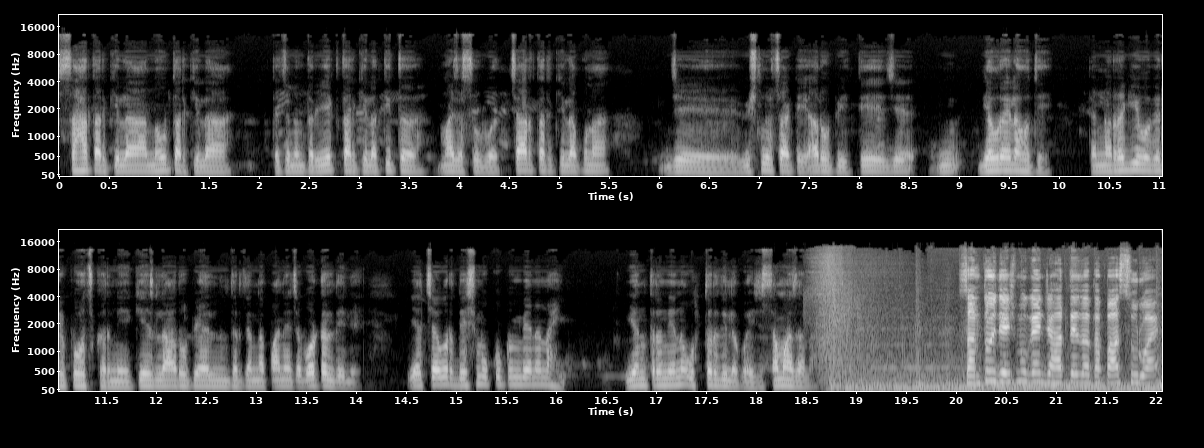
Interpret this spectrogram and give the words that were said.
सहा तारखेला नऊ तारखेला त्याच्यानंतर एक तारखेला तिथं माझ्यासोबत चार तारखेला पुन्हा जे विष्णू चाटे आरोपी ते जे गेवरायला होते त्यांना रगी वगैरे पोहोच करणे केजला आरोपी आल्यानंतर त्यांना पाण्याच्या बॉटल देणे याच्यावर देशमुख कुटुंबियांना नाही. यंत्रणेनं उत्तर दिलं पाहिजे समाजाला. संतोष देशमुख यांच्या हत्येचा तपास सुरू आहे.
